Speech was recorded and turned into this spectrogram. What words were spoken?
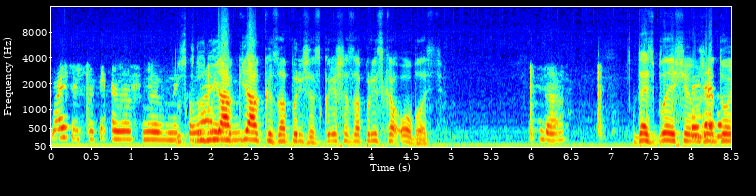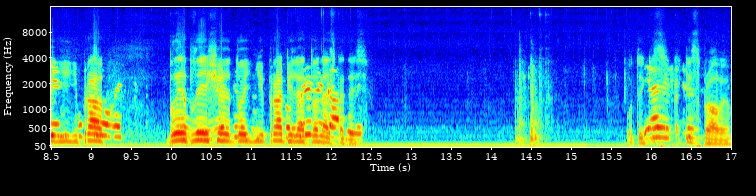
Бачиш, що ти казав, що ми в Ну, ск- Миколаєві. ну як, як Запоріжжя? Скоріше Запорізька область. Ну, да. Десь ближче Там вже треба до щось Дніпра, купувати. бли, ну, ближче до Дніпра біля Донецька десь. От Я відчув- такі справи.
